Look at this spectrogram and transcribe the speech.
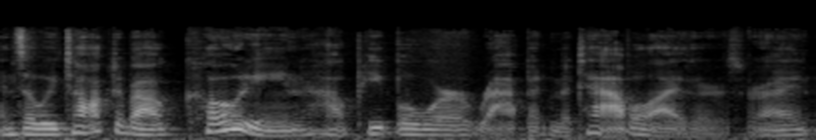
And so we talked about codeine, how people were rapid metabolizers, right?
